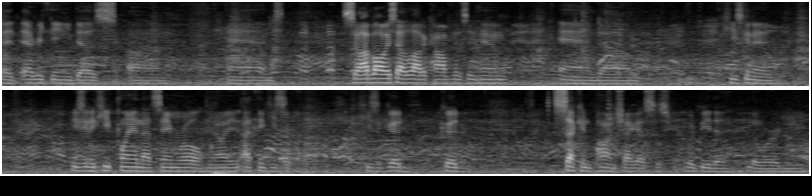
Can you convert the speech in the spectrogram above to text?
at everything he does. Um, and so I've always had a lot of confidence in him, and um, he's gonna he's gonna keep playing that same role. You know, I I think he's a he's a good good second punch. I guess is, would be the, the word. You know?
